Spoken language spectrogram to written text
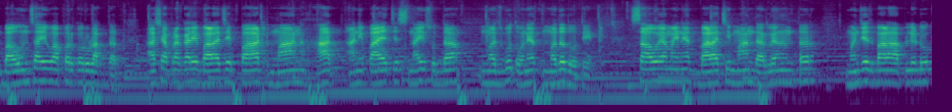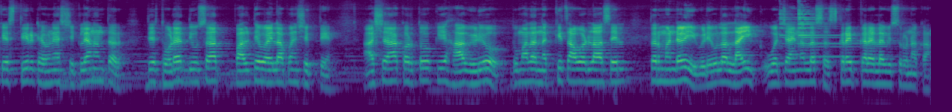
बाहूंचाही वापर करू लागतात. अशा प्रकारे बाळाचे पाठ मान हात आणि पायाचे स्नायूसुद्धा मजबूत होण्यात मदत होते. सहाव्या महिन्यात बाळाची मान धरल्यानंतर म्हणजेच बाळ आपले डोके स्थिर ठेवण्यास शिकल्यानंतर ते थोड्याच दिवसात पालथे व्हायला पण शिकते. आशा करतो की हा व्हिडिओ तुम्हाला नक्कीच आवडला असेल तर मंडळी व्हिडिओला लाईक व चॅनलला सबस्क्राईब करायला विसरू नका.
